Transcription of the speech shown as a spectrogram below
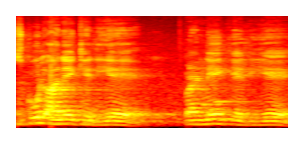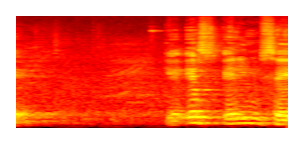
स्कूल आने के लिए, पढ़ने के लिए, कि इस इल्म से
